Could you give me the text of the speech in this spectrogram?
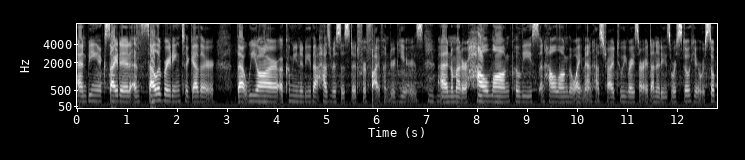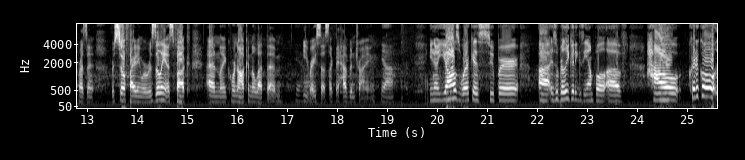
and being excited and celebrating together that we are a community that has resisted for 500 years. Mhm. And no matter how long police and how long the white man has tried to erase our identities, we're still here, we're still present, we're still fighting, we're resilient as fuck, and like we're not gonna let them erase us like they have been trying. Yeah. You know, y'all's work is super, uh, is a really good example of how critical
